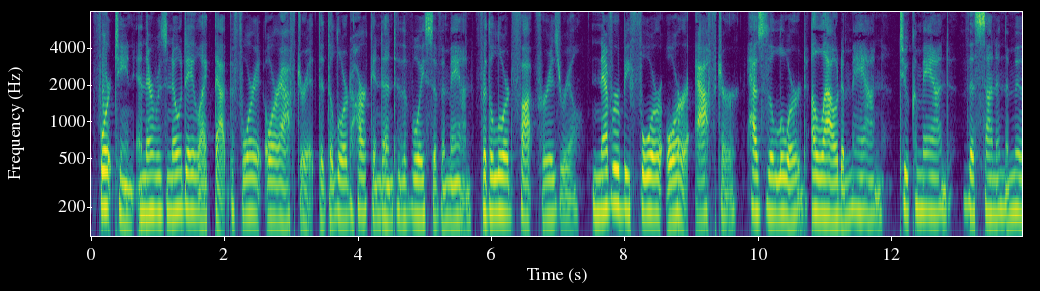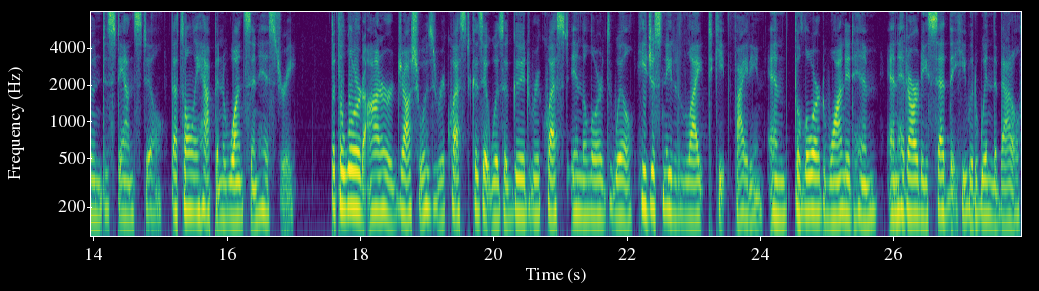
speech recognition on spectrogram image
14. And there was no day like that before it or after it, that the Lord hearkened unto the voice of a man, for the Lord fought for Israel. Never before or after has the Lord allowed a man to command the sun and the moon to stand still. That's only happened once in history. But the Lord honored Joshua's request because it was a good request in the Lord's will. He just needed light to keep fighting, and the Lord wanted him and had already said that he would win the battle.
